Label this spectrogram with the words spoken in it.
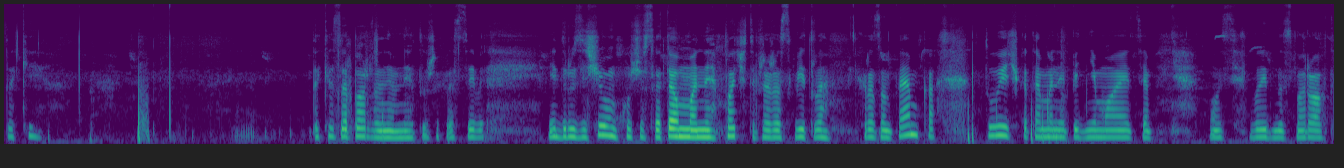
Такі. Таке забарвлення в них дуже красиве. І, друзі, що вам хочу сказати? Там в мене, бачите, вже розквітла хризантемка, туєчка там в мене піднімається. Ось видно смарагд.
